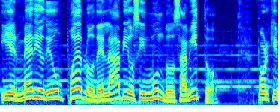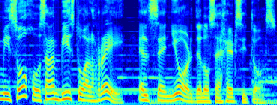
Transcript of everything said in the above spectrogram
y en medio de un pueblo de labios inmundos habito porque mis ojos han visto al Rey, el Señor de los ejércitos.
